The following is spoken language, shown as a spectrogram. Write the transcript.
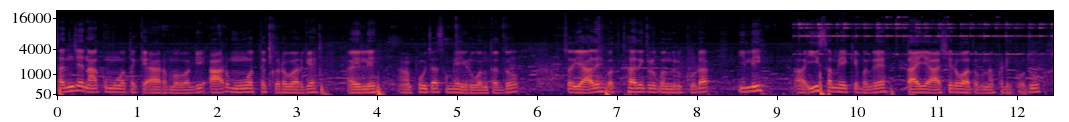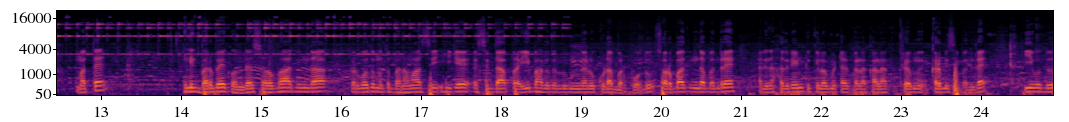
ಸಂಜೆ ನಾಲ್ಕು ಮೂವತ್ತಕ್ಕೆ ಆರಂಭವಾಗಿ ಆರು ಮೂವತ್ತಕ್ಕರವರೆಗೆ ಇಲ್ಲಿ ಪೂಜಾ ಸಮಯ ಇರುವಂಥದ್ದು. ಸೊ ಯಾವುದೇ ಭಕ್ತಾದಿಗಳು ಬಂದರೂ ಕೂಡ ಇಲ್ಲಿ ಈ ಸಮಯಕ್ಕೆ ಬಂದರೆ ತಾಯಿಯ ಆಶೀರ್ವಾದವನ್ನು ಪಡಿಬೋದು. ಮತ್ತು ಇಲ್ಲಿಗೆ ಬರಬೇಕು ಅಂದರೆ ಸೊರಬಾದಿಂದ ಬರ್ಬೋದು ಮತ್ತು ಬನವಾಸಿ ಹೀಗೆ ಸಿದ್ದಾಪುರ ಈ ಭಾಗದಲ್ಲಿಂದಲೂ ಕೂಡ ಬರ್ಬೋದು. ಸೊರಬಾದಿಂದ ಬಂದರೆ ಅಲ್ಲಿಂದ ಹದಿನೆಂಟು ಕಿಲೋಮೀಟರ್ಗಳ ಕಾಲ ಕ್ರಮ, ಕ್ರಮಿಸಿ ಬಂದರೆ ಈ ಒಂದು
